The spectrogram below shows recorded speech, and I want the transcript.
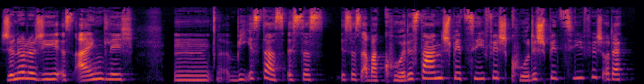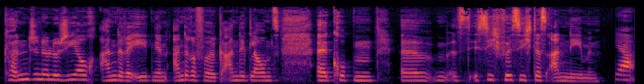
Gynäologie ist eigentlich mh, wie ist das? Ist das ist das aber Kurdistan-spezifisch, kurdisch-spezifisch oder können Genealogie auch andere Ethnien, andere Völker, andere Glaubensgruppen äh, sich für sich das annehmen? Ja,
